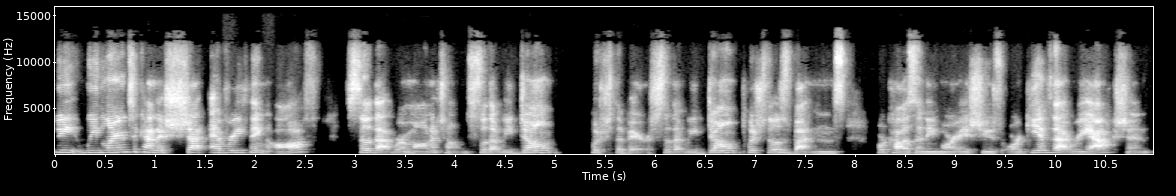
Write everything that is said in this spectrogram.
we we learn to kind of shut everything off so that we're monotone, so that we don't push the bears, so that we don't push those buttons or cause any more issues or give that reaction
